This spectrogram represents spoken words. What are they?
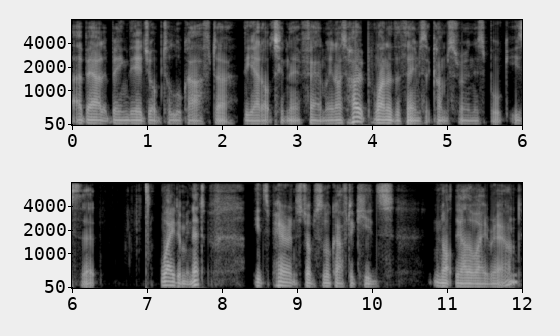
about it being their job to look after the adults in their family. And i hope one of the themes that comes through in this book is that wait a minute it's parents jobs to look after kids not the other way around.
